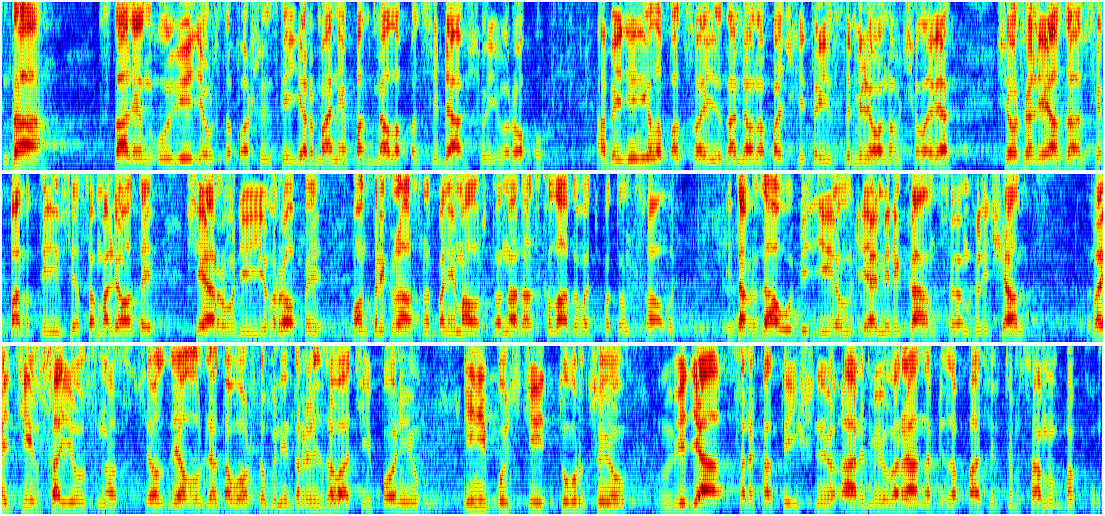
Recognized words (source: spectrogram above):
Да, Сталин увидел, что фашистская Германия подмяла под себя всю Европу, объединила под свои знамена почти 300 миллионов человек – все железо, все порты, все самолеты, все орудия Европы, он прекрасно понимал, что надо складывать потенциалы. И тогда убедил и американцев, и англичан войти в союз нас. Все сделал для того, чтобы нейтрализовать Японию и не пустить Турцию, введя 40-тысячную армию в Иран, обезопасив тем самым Баку.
